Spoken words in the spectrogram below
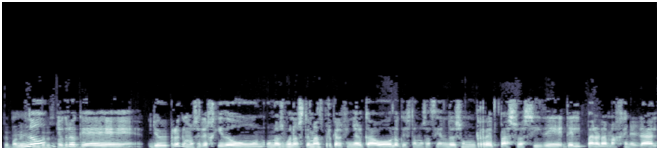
¿Te parece no, yo creo que yo creo que hemos elegido unos buenos temas porque al fin y al cabo lo que estamos haciendo es un repaso así de, del panorama general.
